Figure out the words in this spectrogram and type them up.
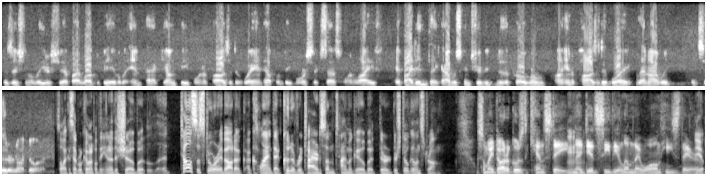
position of leadership. I love to be able to impact young people in a positive way and help them be more successful in life. If I didn't think I was contributing to the program uh, in a positive way, then I would consider not doing it. So, like I said, we're coming up at the end of the show, but uh, tell us a story about a, a client that could have retired some time ago, but they're they're still going strong. So my daughter goes to Kent State, mm-hmm. and I mm-hmm. did see the alumni wall, and he's there. Yep.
